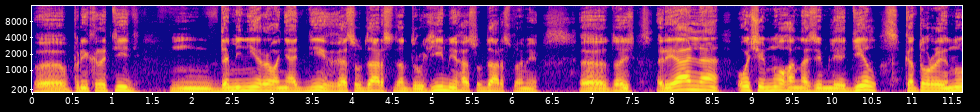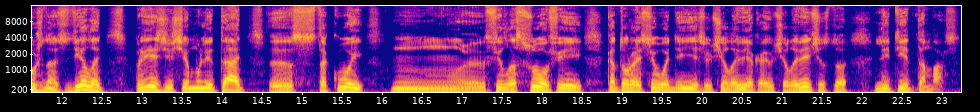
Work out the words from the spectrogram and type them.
прекратить доминирование одних государств над другими государствами. Э, то есть реально очень много на Земле дел, которые нужно сделать, прежде чем улетать э, с такой философией, которая сегодня есть у человека и у человечества, лететь на Марс.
